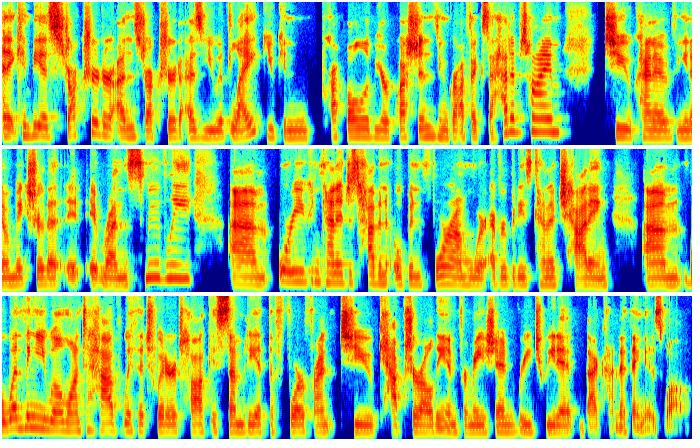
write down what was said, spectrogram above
and it can be as structured or unstructured as you would like. You can prep all of your questions and graphics ahead of time to kind of you know make sure that it, it runs smoothly, um, or you can kind of just have an open forum where everybody's kind of chatting. Um, but one thing you will want to have with a Twitter talk is somebody at the forefront to capture all the information, retweet it, that kind of thing as well.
